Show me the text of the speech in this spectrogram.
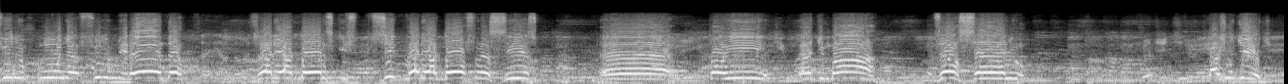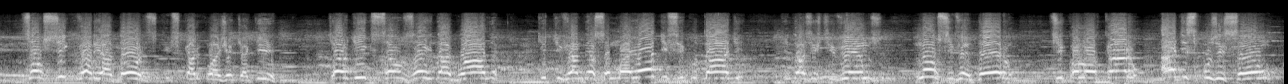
filho Cunha, filho Miranda, vereadores, que, cinco vereador Francisco, é, Toim, Edmar, Zé Océlio, da Judite. São cinco vereadores que ficaram com a gente aqui, que eu digo que são os anjos da guarda, que tiveram nessa maior dificuldade que nós estivemos, não se venderam, se colocaram à disposição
